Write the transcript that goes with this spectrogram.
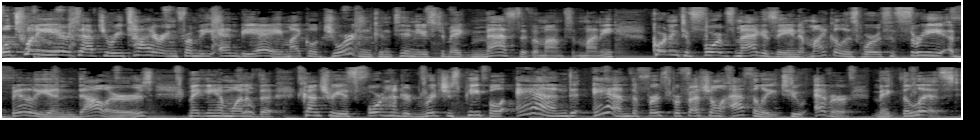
Well, 20 years after retiring from the NBA, Michael Jordan continues to make massive amounts of money. According to Forbes magazine, Michael is worth $3 billion, making him one of the country's 400 richest people and, and the first professional athlete to ever make the list.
